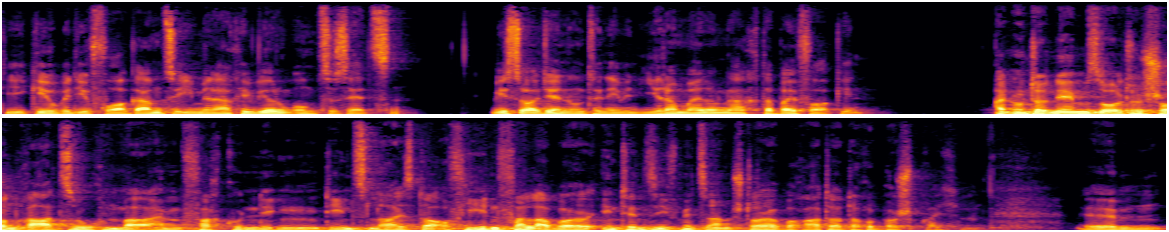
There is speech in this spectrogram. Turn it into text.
die GOBD-Vorgaben zur E-Mail-Archivierung umzusetzen. Wie sollte ein Unternehmen Ihrer Meinung nach dabei vorgehen? Ein Unternehmen sollte schon Rat suchen bei einem fachkundigen Dienstleister, auf jeden Fall aber intensiv mit seinem Steuerberater darüber sprechen. Ähm,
